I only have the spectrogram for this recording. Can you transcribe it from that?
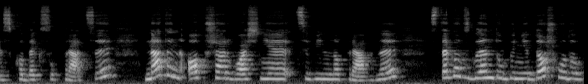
y, z kodeksu pracy na ten obszar właśnie cywilnoprawny, z tego względu, by nie doszło do,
